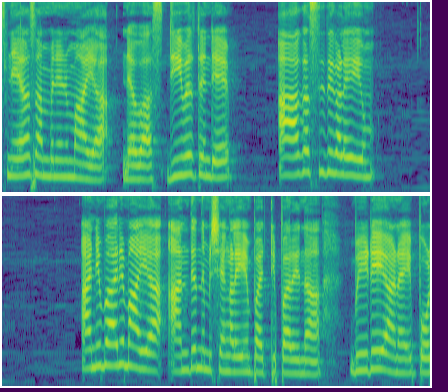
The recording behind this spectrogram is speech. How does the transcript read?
സ്നേഹസമ്പന്നനുമായ നവാസ് ജീവിതത്തിന്റെ ആകസ്ഥിതികളെയും അനിവാര്യമായ അന്ത്യനിമിഷങ്ങളെയും പറ്റി പറയുന്ന വീഡിയോയാണ് ഇപ്പോൾ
